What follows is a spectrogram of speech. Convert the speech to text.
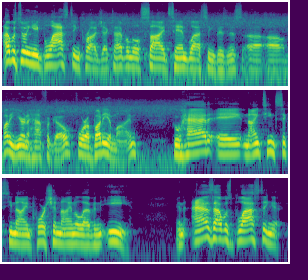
I was doing a blasting project. I have a little side sandblasting business uh, uh, about a year and a half ago for a buddy of mine who had a 1969 Porsche 911E. And as I was blasting it,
